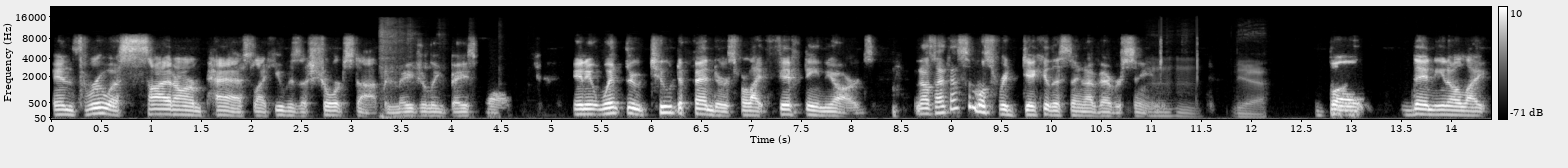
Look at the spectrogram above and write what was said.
and threw a sidearm pass like he was a shortstop in Major League Baseball, and it went through two defenders for like 15 yards, and I was like, that's the most ridiculous thing I've ever seen. hmm Yeah. But then, you know, like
